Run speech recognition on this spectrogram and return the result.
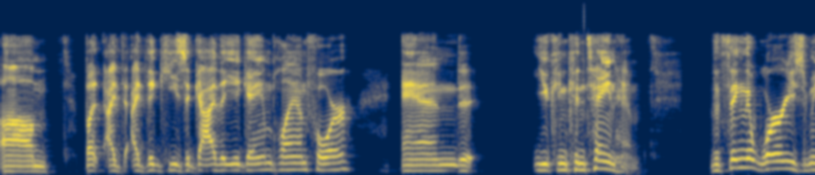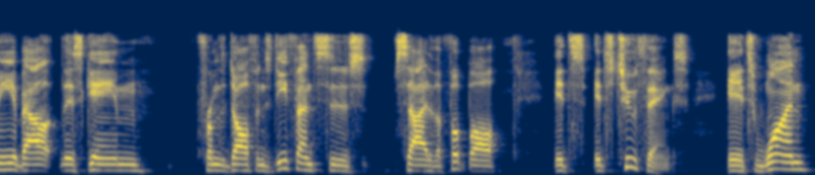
Um, but I, I think he's a guy that you game plan for and you can contain him. The thing that worries me about this game from the Dolphins defensive side of the football, it's it's two things it's one,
